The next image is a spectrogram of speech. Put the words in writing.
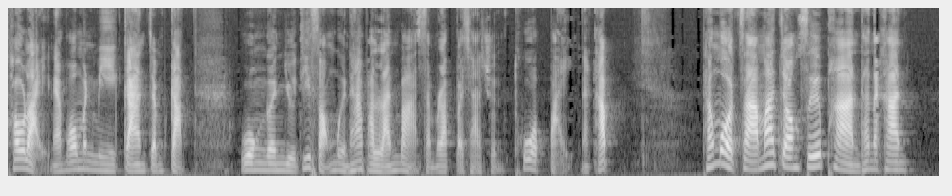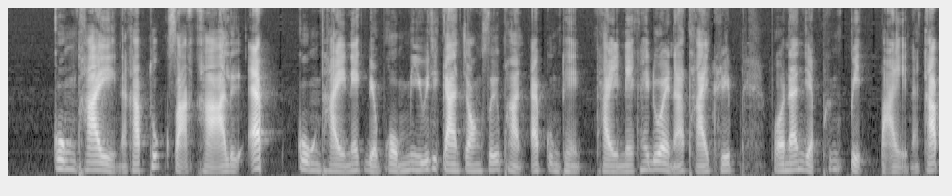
เท่าไหร่นะเพราะมันมีการจำกัดวงเงินอยู่ที่ 25,000 ล้านบาทสำหรับประชาชนทั่วไปนะครับ ทั้งหมดสามารถจองซื้อผ่านธนาคารกรุงไทยนะครับ ทุกสาขาหรือแอป กรุงไทยเน็กเดี๋ยวผมมีวิธีการจองซื้อผ่านแอปกรุงไทยเน็กให้ด้วยนะท้ายคลิป เพราะนั้นอย่าเพิ่งปิดไปนะครับ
